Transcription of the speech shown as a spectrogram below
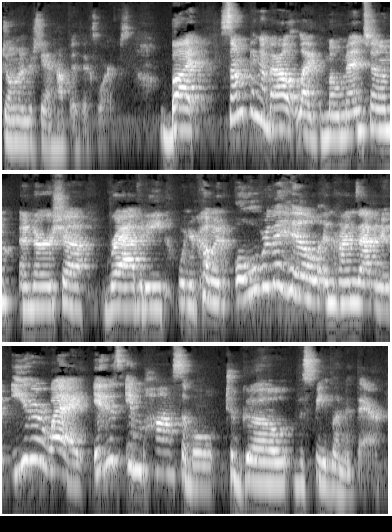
don't understand how physics works. But something about like momentum, inertia, gravity, when you're coming over the hill in Himes Avenue, either way, it is impossible to go the speed limit there.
